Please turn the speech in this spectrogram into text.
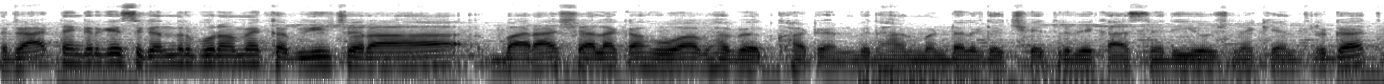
राजनगर के सिकंदरपुरा में कबीर चौराहा बाराशाला का हुआ भव्य उद्घाटन। विधानमंडल के क्षेत्र विकास निधि योजना के अंतर्गत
